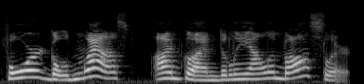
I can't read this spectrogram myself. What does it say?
For Golden West, I'm Glendalee Allen Bossler.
